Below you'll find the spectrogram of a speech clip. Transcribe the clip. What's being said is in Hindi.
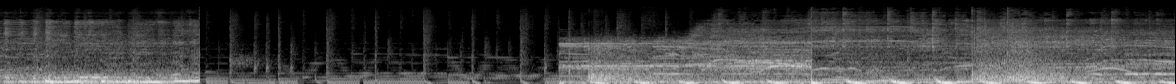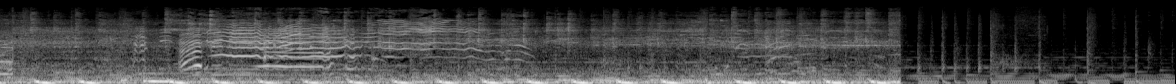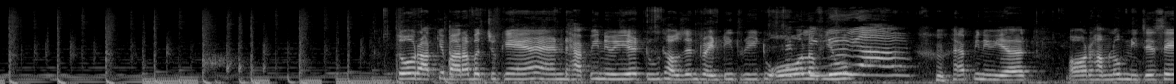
तो रात के 12 बज चुके हैं and happy new year 2023 to all of you happy new year और हम लोग नीचे से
